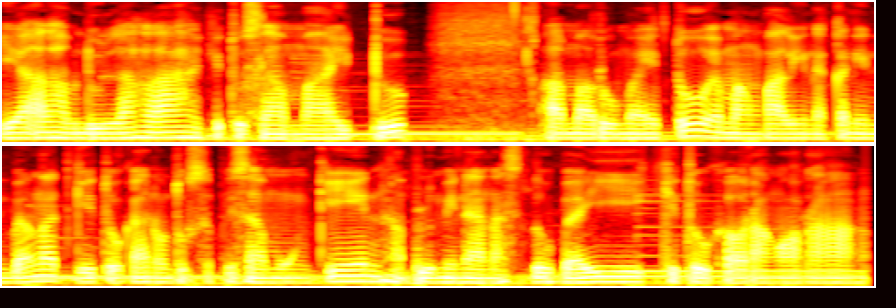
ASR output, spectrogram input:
ya alhamdulillah lah gitu selama hidup almarhumah itu emang paling nekenin banget gitu kan untuk sebisa mungkin hablumin nanas tuh baik gitu ke orang-orang.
